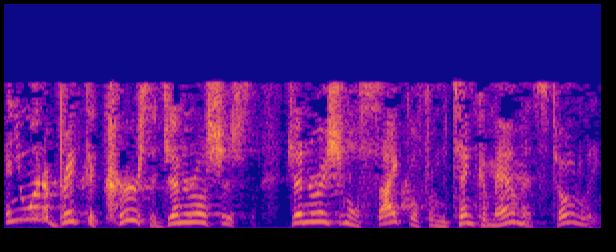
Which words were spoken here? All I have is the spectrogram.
And you want to break the curse, the generational cycle from the Ten Commandments, totally.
